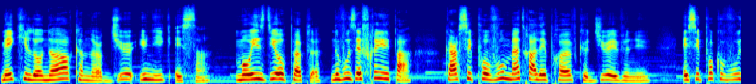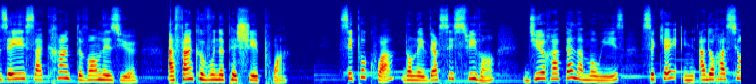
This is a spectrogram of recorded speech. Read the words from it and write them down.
mais qu'ils l'honorent comme leur Dieu unique et saint. Moïse dit au peuple, Ne vous effrayez pas, car c'est pour vous mettre à l'épreuve que Dieu est venu, et c'est pour que vous ayez sa crainte devant les yeux, afin que vous ne péchiez point. C'est pourquoi, dans les versets suivants, Dieu rappelle à Moïse ce qu'est une adoration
